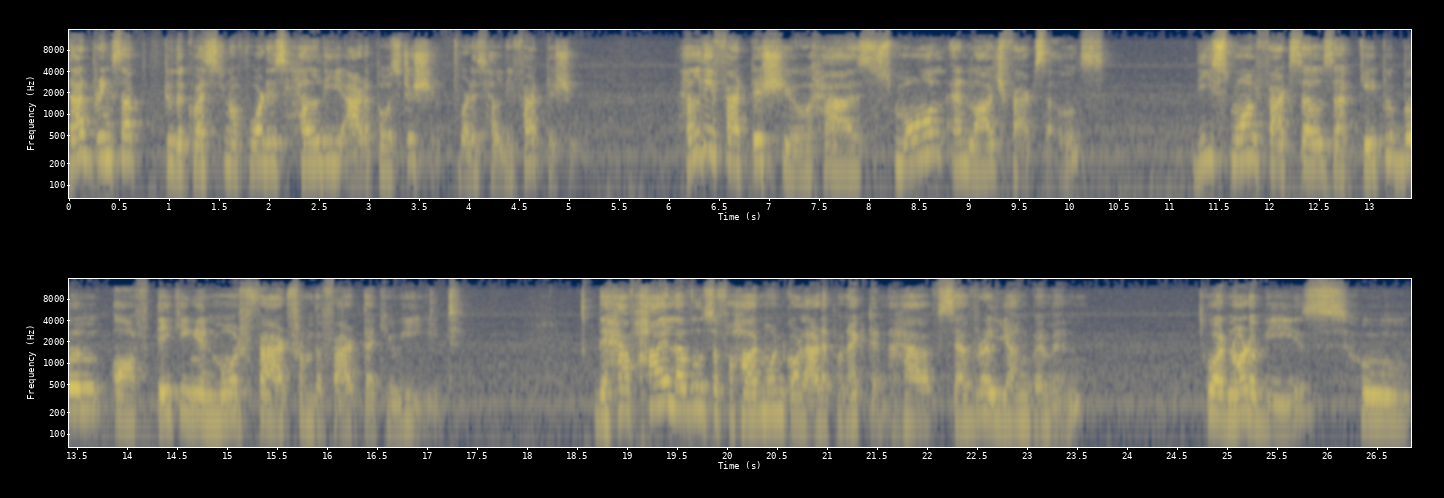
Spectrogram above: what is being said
That brings up to the question of what is healthy adipose tissue? What is healthy fat tissue? Healthy fat tissue has small and large fat cells. These small fat cells are capable of taking in more fat from the fat that you eat. They have high levels of a hormone called adiponectin. I have several young women who are not obese, who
